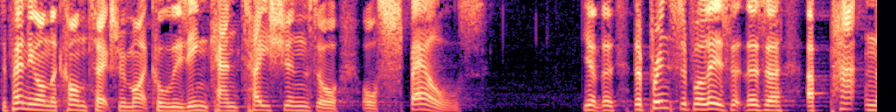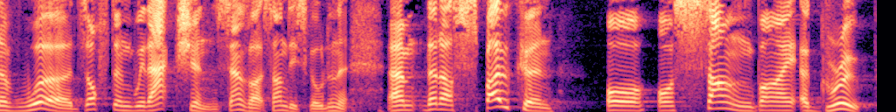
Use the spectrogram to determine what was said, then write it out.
Depending on the context, we might call these incantations or, or spells. Know, the, the principle is that there's a, a pattern of words, often with actions, sounds like Sunday school, doesn't it? Um, that are spoken or, or sung by a group.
